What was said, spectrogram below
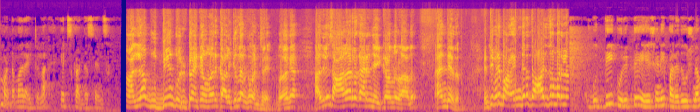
മണ്ടന്മാരായിട്ടുള്ള എക്സ് കണ്ടസ്റ്റൻസ് നല്ല ബുദ്ധിയും കുരുട്ടുമായിട്ട് അവന്മാർ കളിക്കുന്ന എനിക്ക് മനസ്സിലായി. അതൊക്കെ അതിൽ സാധാരണക്കാരൻ ജയിക്കണം എന്നുള്ളതാണ് എന്റെ ഇത് എന്നിട്ട് ഇവർ ഭയങ്കര ദാരിദ്ര്യം പറയില്ല. ബുദ്ധി കുരുട്ട് ഏഷണി പരദൂഷണം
